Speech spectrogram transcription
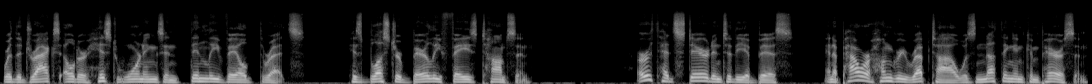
where the Drax Elder hissed warnings and thinly veiled threats. His bluster barely fazed Thompson. Earth had stared into the abyss, and a power-hungry reptile was nothing in comparison.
